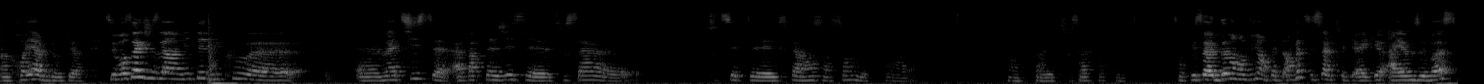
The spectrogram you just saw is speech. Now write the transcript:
incroyable. Donc, euh, c'est pour ça que je vous ai invité, du coup, euh, Mathis, à partager tout ça, toute cette expérience ensemble pour, enfin, parler de tout ça pour, qu'on, que ça donne envie, en fait. En fait, c'est ça le truc avec I Am the Boss.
